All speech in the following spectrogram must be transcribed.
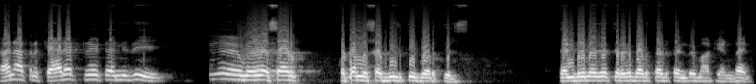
కానీ అతని క్యారెక్టరేట్ అనేది ఏ వైఎస్ఆర్ కుటుంబ సభ్యులకి కూడా తెలుసు. తండ్రి మీద తిరగబడతాడు తండ్రి మాట ఎండని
